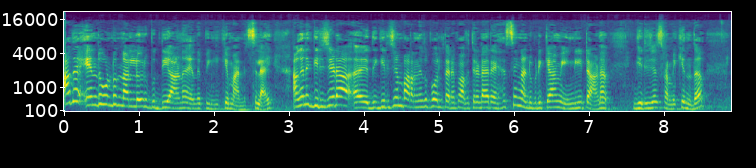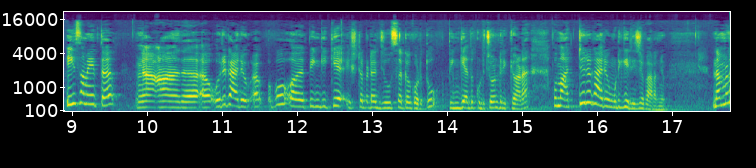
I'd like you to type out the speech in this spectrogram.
അത് എന്തുകൊണ്ടും നല്ലൊരു ബുദ്ധിയാണ് എന്ന് പിങ്കിക്ക് മനസ്സിലായി. അങ്ങനെ ഗിരിജയുടെ ഗിരിജൻ പറഞ്ഞതുപോലെ തന്നെ പവിത്രയുടെ രഹസ്യം കണ്ടുപിടിക്കാൻ വേണ്ടിയിട്ടാണ് ഗിരിജ ശ്രമിക്കുന്നത്. ഈ സമയത്ത് ഒരു കാര്യം അപ്പോൾ പിങ്കിക്ക് ഇഷ്ടപ്പെട്ട ജ്യൂസൊക്കെ കൊടുത്തു. പിങ്കി അത് കുടിച്ചുകൊണ്ടിരിക്കുകയാണ് അപ്പോൾ മറ്റൊരു കാര്യം കൂടി ഗിരിജ പറഞ്ഞു. നമ്മൾ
